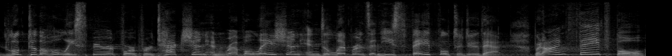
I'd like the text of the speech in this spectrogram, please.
look to the Holy Spirit for protection and revelation and deliverance, and He's faithful to do that. But I'm faithful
